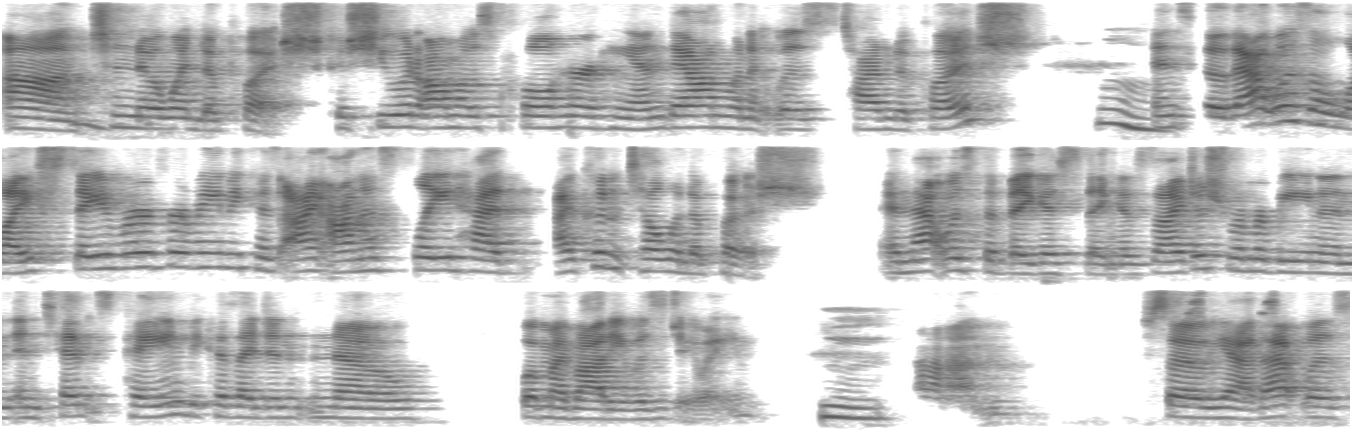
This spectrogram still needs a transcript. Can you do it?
um, to know when to push because she would almost pull her hand down when it was time to push. Hmm. And so that was a lifesaver for me because I honestly had, I couldn't tell when to push. And that was the biggest thing is I just remember being in intense pain because I didn't know what my body was doing. Hmm. Um, so yeah that was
